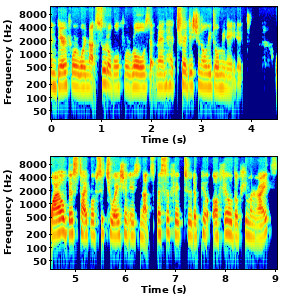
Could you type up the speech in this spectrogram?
and therefore were not suitable for roles that men had traditionally dominated. While this type of situation is not specific to the uh, field of human rights,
